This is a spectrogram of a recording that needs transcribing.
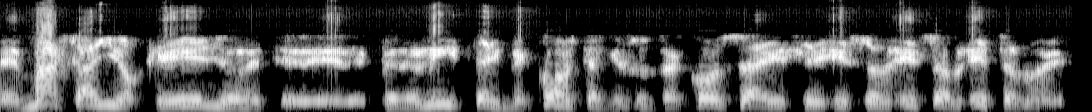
eh, más años que ellos este, de, peronista y me consta que es otra cosa, ese, eso, eso, esto no es.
